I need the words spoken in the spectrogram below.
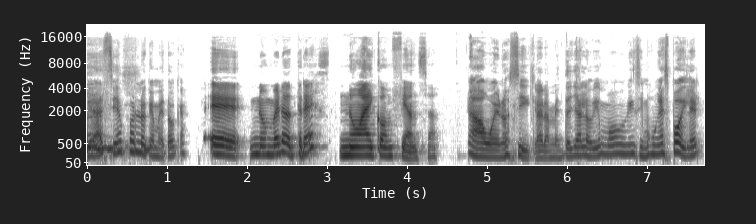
Gracias por lo que me toca. Eh, número tres, no hay confianza. Ah, bueno, sí, claramente ya lo vimos, hicimos un spoiler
